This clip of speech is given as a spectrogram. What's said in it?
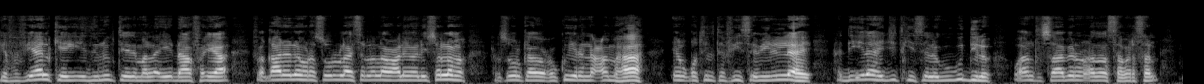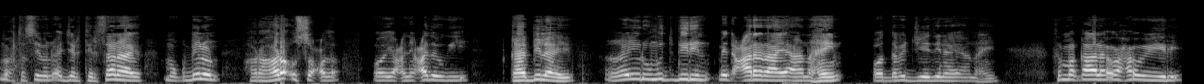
gafafyaalkeyga iyo dunuubteeda ma la ii dhaafayaa. Faqaala lahu rasuulullahi sala allahu aleyh ali wasalama rasuulkaa wuxuu ku yidhi nacam haah in qutilta fii sabiiliillaahi haddii ilaahay jidkiisa lagugu dilo wa anta saabirun adoo sabarsan muxtasibun ajar tirsanaayo muqbilun hore hore u socdo oo yacni cadowgii qaabilayo hayru mudbirin mid cararaaya aan ahayn oo daba jeedinaya aan ahayn. Uma qaala waxa uu yidhi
